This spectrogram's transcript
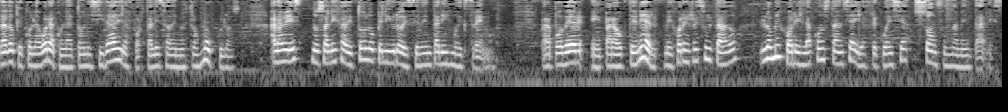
dado que colabora con la tonicidad y la fortaleza de nuestros músculos. A la vez nos aleja de todo peligro de sedentarismo extremo. Para poder, eh, para obtener mejores resultados, lo mejor es la constancia y la frecuencia son fundamentales.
